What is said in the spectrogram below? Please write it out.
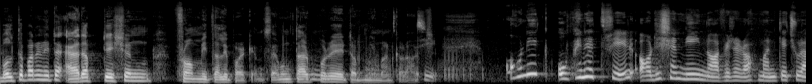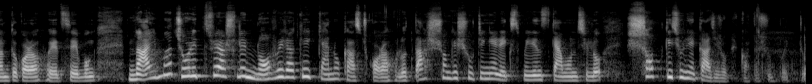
বলতে পারেন এটা অ্যাডাপ্টেশন ফ্রম মিতালি পার্কেন্স এবং তারপরে এটা নির্মাণ করা হয়েছে। অনেক অভিনেত্রীর অডিশন নিয়েই নভেরা রহমানকে চূড়ান্ত করা হয়েছে এবং নাইমা চরিত্রে আসলে নভেরাকে কেন কাস্ট করা হলো? তার সঙ্গে শুটিংয়ের এক্সপিরিয়েন্স কেমন ছিল? সব কিছু নিয়ে কাজের অভিজ্ঞতা শুনব একটু।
